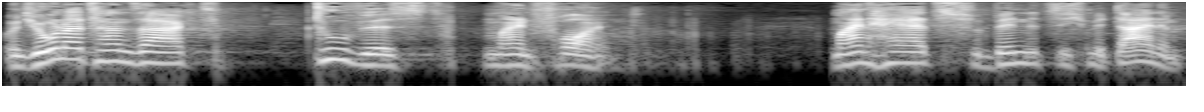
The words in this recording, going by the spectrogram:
Und Jonathan sagt, du wirst mein Freund. Mein Herz verbindet sich mit deinem.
